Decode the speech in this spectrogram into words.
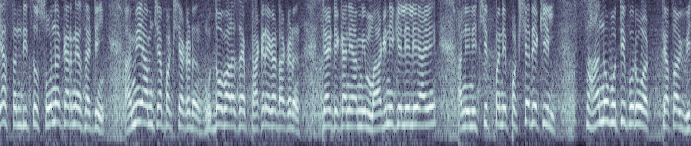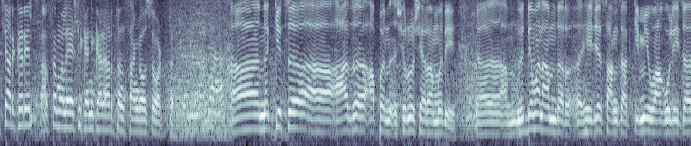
या संधीचं सोनं करण्यासाठी आम्ही आमच्या पक्षाकडं उद्धव बाळासाहेब ठाकरे गटाकडं त्या ठिकाणी आम्ही मागणी केलेली आहे आणि निश्चितपणे पक्ष देखील सहानुभूतीपूर्वक त्याचा विचार करेल असं मला या ठिकाणी खऱ्या अर्थानं सांगावंसं वाटतं. नक्कीच आज आपण शिरूर शहरामध्ये विद्यमान आमदार हे जे सांगतात की मी वाघोलीचा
